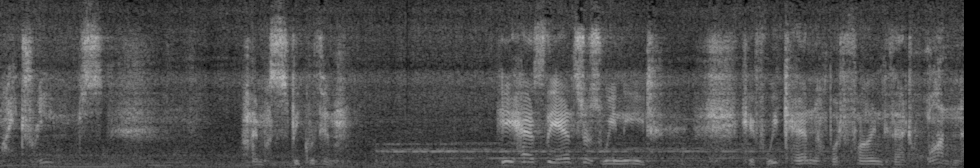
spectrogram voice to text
my dreams. I must speak with him. He has the answers we need. If we can but find that one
